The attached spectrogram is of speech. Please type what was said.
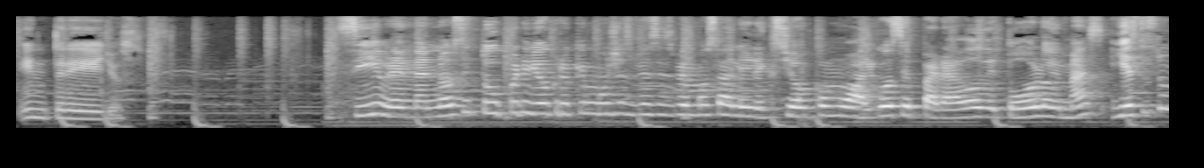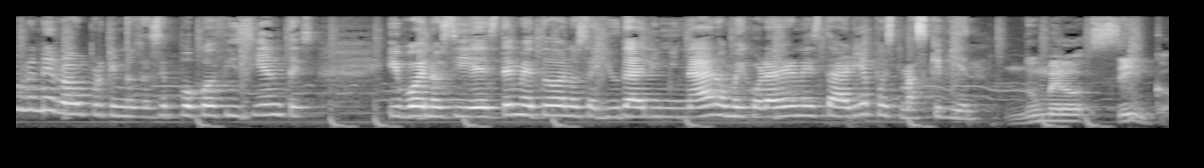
entre ellos. Sí, Brenda, no sé tú, pero yo creo que muchas veces vemos a la elección como algo separado de todo lo demás y esto es un gran error porque nos hace poco eficientes. Y bueno, si este método nos ayuda a eliminar o mejorar en esta área, pues más que bien. Número 5.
